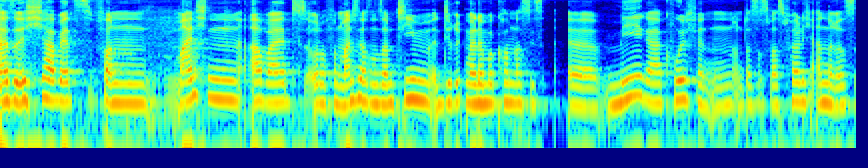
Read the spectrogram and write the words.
Also ich habe jetzt von manchen Arbeit oder von manchen aus unserem Team die Rückmeldung bekommen, dass sie es äh, mega cool finden und dass es was völlig anderes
